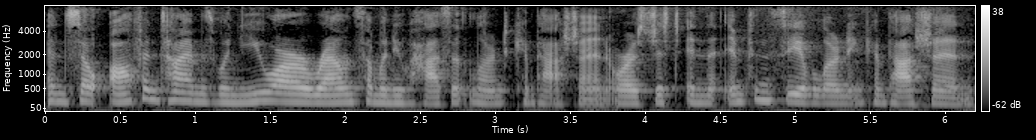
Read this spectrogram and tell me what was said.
And so, oftentimes, when you are around someone who hasn't learned compassion or is just in the infancy of learning compassion,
